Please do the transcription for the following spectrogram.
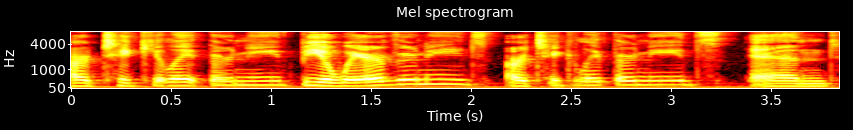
articulate their needs, be aware of their needs, articulate their needs, and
